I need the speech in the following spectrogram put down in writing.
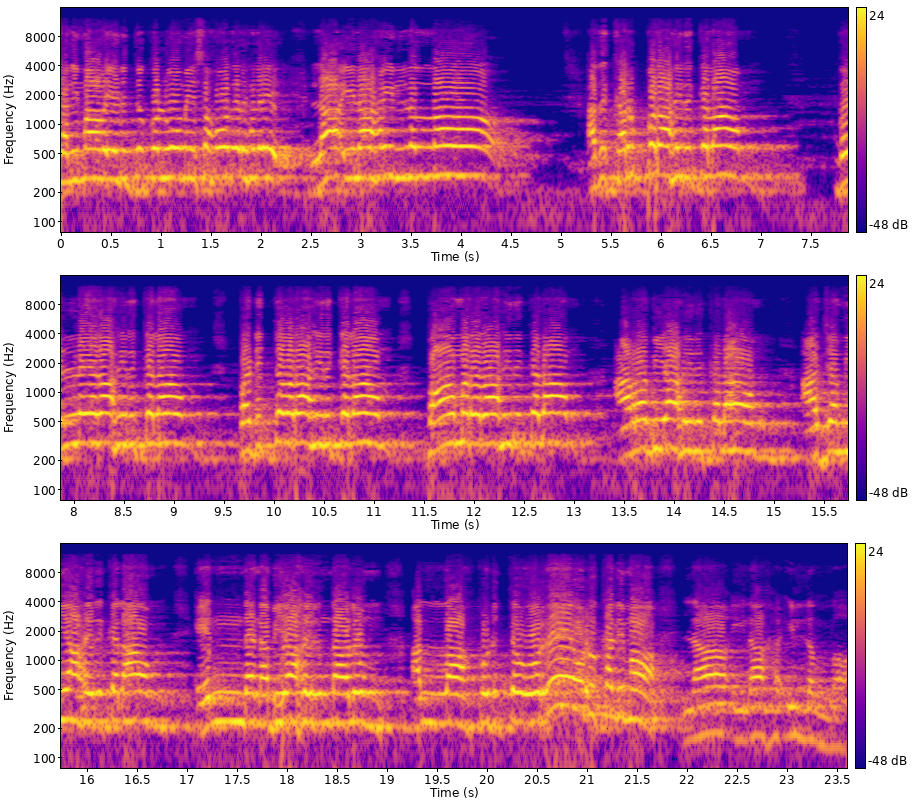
கலிமாவை எடுத்துக்கொள்வோமே சகோதரர்களே. லா இலாஹ இல்லல்லா அது கருப்பராக இருக்கலாம் வெள்ளையராக இருக்கலாம் படித்தவராக இருக்கலாம் பாமரராக இருக்கலாம் அரபியாக இருக்கலாம் அஜமியாக இருக்கலாம். எந்த நபியாக இருந்தாலும் அல்லாஹ் கொடுத்த ஒரே ஒரு கலிமா லா இலாஹ இல்லல்லா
